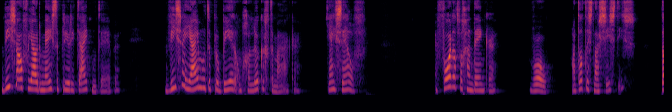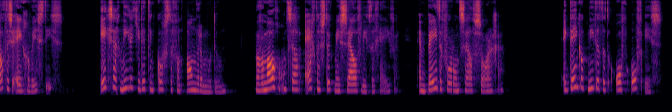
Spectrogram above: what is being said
wie zou voor jou de meeste prioriteit moeten hebben? Wie zou jij moeten proberen om gelukkig te maken? Jijzelf. En voordat we gaan denken: wow, maar dat is narcistisch, dat is egoïstisch. Ik zeg niet dat je dit ten koste van anderen moet doen. Maar we mogen onszelf echt een stuk meer zelfliefde geven en beter voor onszelf zorgen. Ik denk ook niet dat het of-of is.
